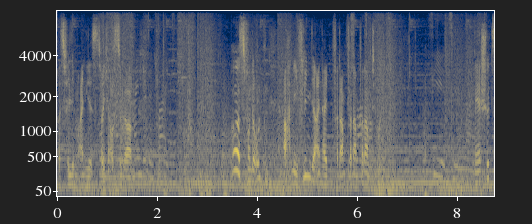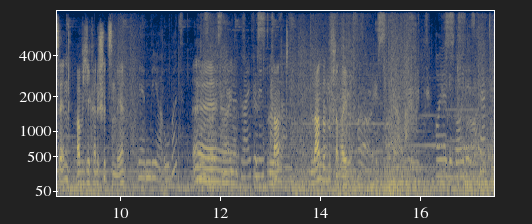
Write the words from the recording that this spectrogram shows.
Was fällt ihm ein, hier das Zeug auszugraben? Was? Von da unten? Ach nee, fliegende Einheiten. Verdammt, verdammt, verdammt. Mehr Schützen? Habe ich hier keine Schützen mehr? Werden wir erobert? Äh, Land, Land- und Lufteinheiten. Euer Gebäude ist fertig.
